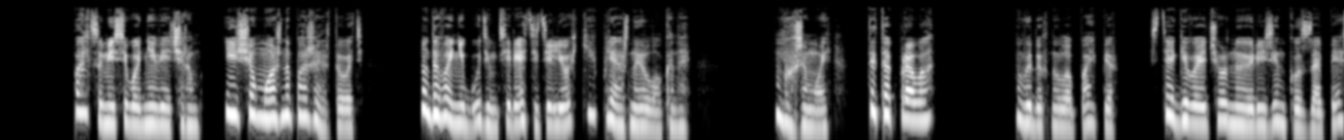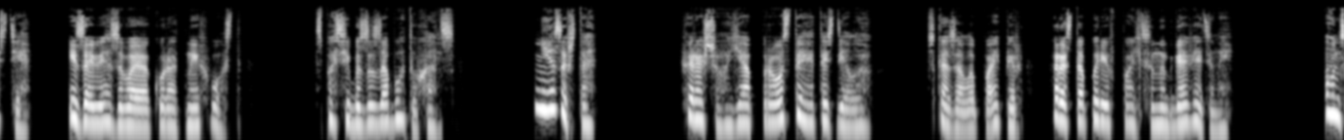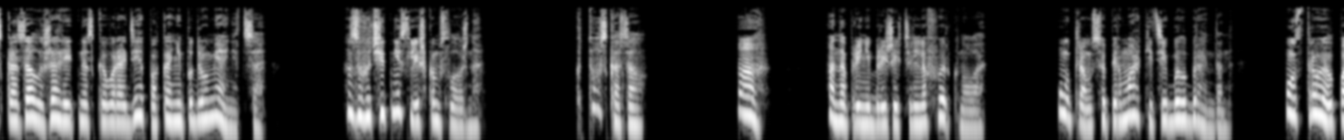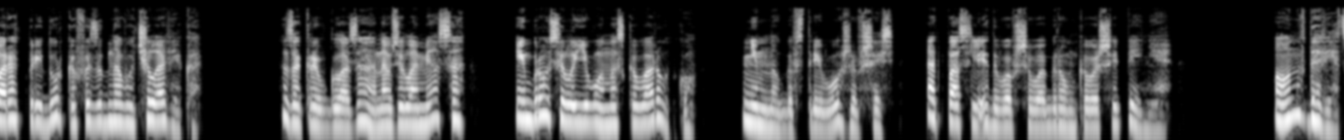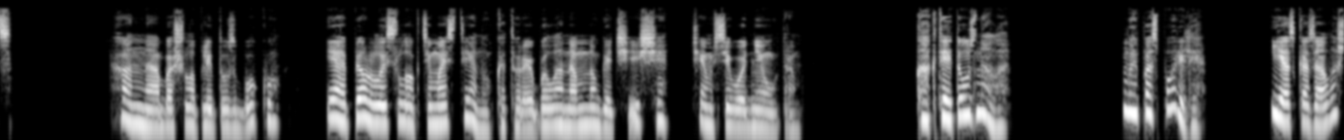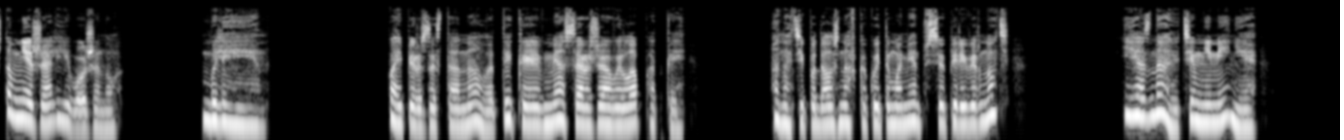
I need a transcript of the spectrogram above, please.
Пальцами сегодня вечером еще можно пожертвовать. Но давай не будем терять эти легкие пляжные локоны. Боже мой, ты так права, выдохнула Пайпер, стягивая черную резинку с запястья и завязывая аккуратный хвост. Спасибо за заботу, Ханс. Не за что. Хорошо, я просто это сделаю сказала Пайпер, растопырив пальцы над говядиной. Он сказал жарить на сковороде, пока не подрумянится. Звучит не слишком сложно. Кто сказал? А, она пренебрежительно фыркнула. Утром в супермаркете был Брэндон. Устроил парад придурков из одного человека. Закрыв глаза, она взяла мясо и бросила его на сковородку, немного встревожившись от последовавшего громкого шипения. Он вдовец. Ханна обошла плиту сбоку и оперлась локтем о стену, которая была намного чище, чем сегодня утром. Как ты это узнала? Мы поспорили. Я сказала, что мне жаль его жену. Блин. Пайпер застонала, тыкая в мясо ржавой лопаткой. Она типа должна в какой-то момент все перевернуть. Я знаю, тем не менее,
